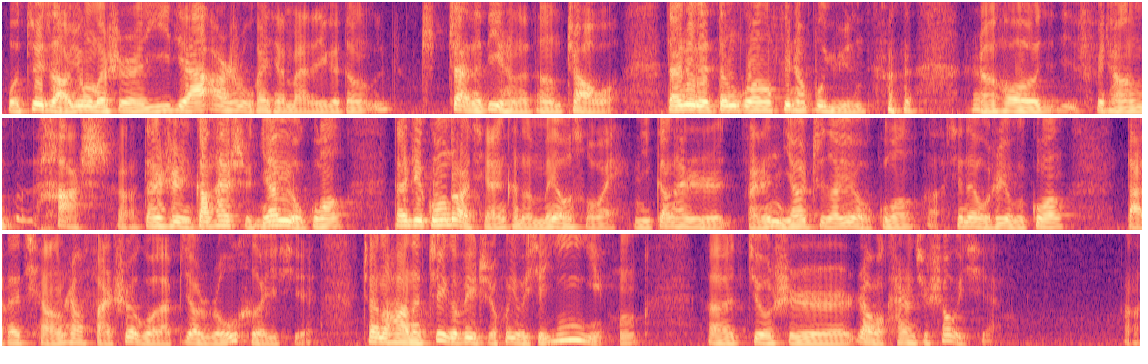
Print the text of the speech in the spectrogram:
我最早用的是宜家二十五块钱买的一个灯，站在地上的灯照我，但是那个灯光非常不匀，呵 呵然后非常 harsh 啊。但是刚开始你要有光，但这光多少钱可能没有所谓。你刚开始反正你要知道要有光啊。现在我是有个光打在墙上反射过来，比较柔和一些。这样的话呢，这个位置会有一些阴影，呃，就是让我看上去瘦一些。啊，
